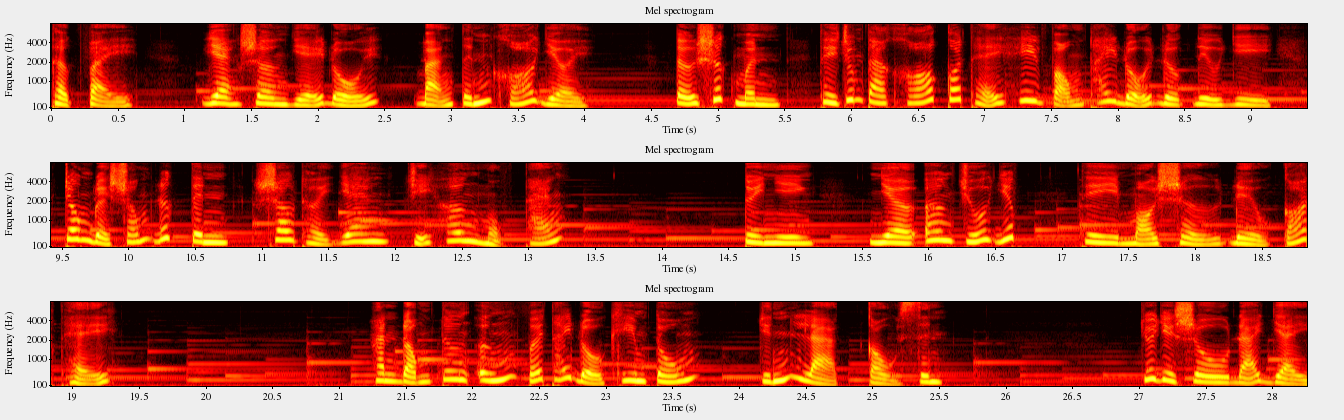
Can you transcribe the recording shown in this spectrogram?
Thật vậy, giang sơn dễ đổi, bản tính khó dời. Tự sức mình thì chúng ta khó có thể hy vọng thay đổi được điều gì trong đời sống đức tin sau thời gian chỉ hơn một tháng. Tuy nhiên, nhờ ơn Chúa giúp thì mọi sự đều có thể. Hành động tương ứng với thái độ khiêm tốn chính là cầu xin. Chúa Giêsu đã dạy:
